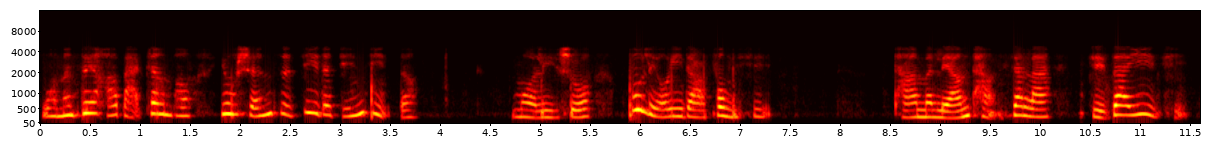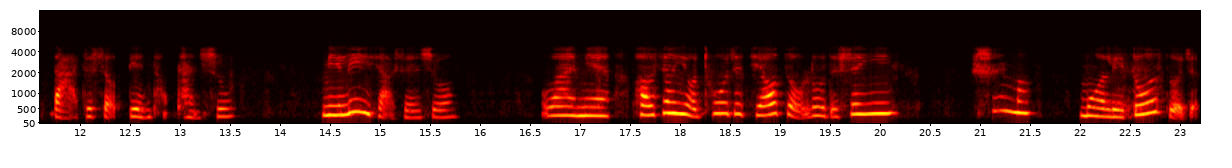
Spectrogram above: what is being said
我们最好把帐篷用绳子系得紧紧的。”茉莉说：“不留一点缝隙。”他们俩躺下来，挤在一起。打着手电筒看书，米莉小声说：“外面好像有拖着脚走路的声音，是吗？”茉莉哆嗦着，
